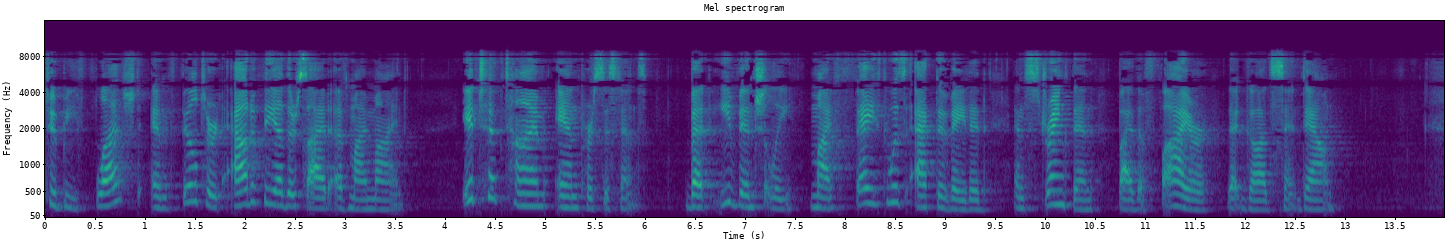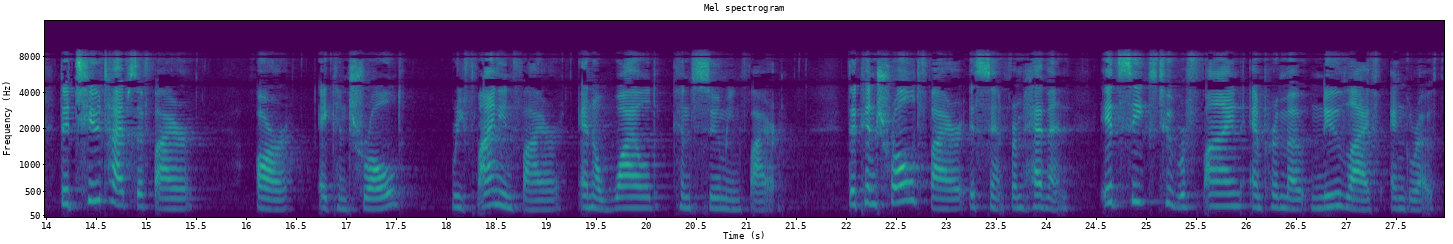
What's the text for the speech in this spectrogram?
to be flushed and filtered out of the other side of my mind. It took time and persistence, but eventually my faith was activated and strengthened by the fire that God sent down. The two types of fire are a controlled, refining fire and a wild, consuming fire. The controlled fire is sent from heaven. It seeks to refine and promote new life and growth.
